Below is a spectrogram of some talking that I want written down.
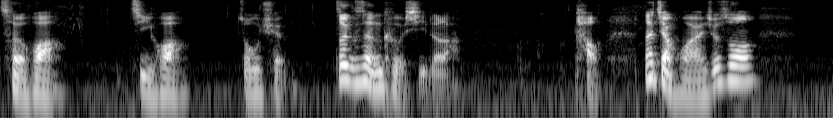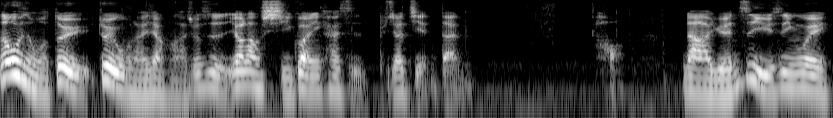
策划、计划周全，这个是很可惜的啦。好，那讲回来就是说，那为什么对对我们来讲啊，就是要让习惯一开始比较简单？好，那源自于是因为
